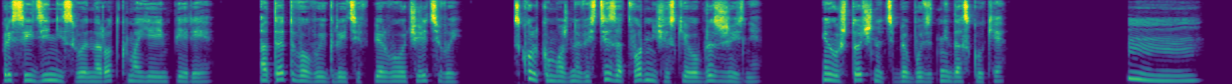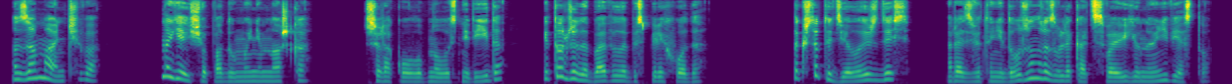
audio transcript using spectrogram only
Присоедини свой народ к моей империи. От этого выиграете в первую очередь вы. Сколько можно вести затворнический образ жизни? И уж точно тебе будет не до скуки. Ммм, заманчиво. Но я еще подумаю немножко. Широко улыбнулась Нерида, и тут же добавила без перехода. «Так что ты делаешь здесь? Разве ты не должен развлекать свою юную невесту?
